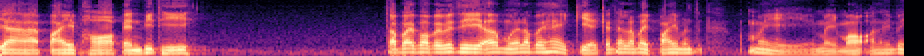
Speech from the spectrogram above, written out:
อย่าไปพอเป็นพิธี ต่อไปพอเป็นพิธี เออเหมือนเราไปให้เกียรติกันถ้าเราไม่ไปมัน ไม่ไม่เหมาะอะไรไม่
